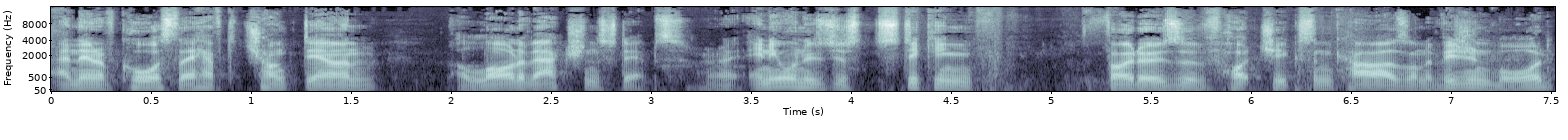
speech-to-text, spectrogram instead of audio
And then of course they have to chunk down a lot of action steps right? anyone who's just sticking photos of hot chicks and cars on a vision board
